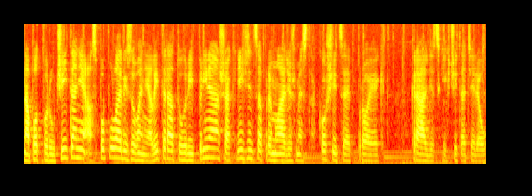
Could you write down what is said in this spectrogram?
Na podporu čítania a spopularizovania literatúry prináša knižnica pre mládež mesta Košice projekt kráľ detských čitateľov.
